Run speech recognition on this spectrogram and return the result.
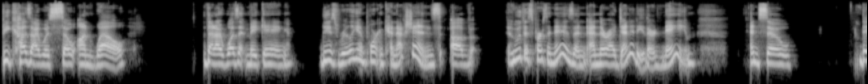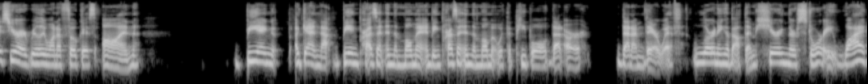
because I was so unwell that I wasn't making these really important connections of who this person is and and their identity, their name. And so this year I really want to focus on being again that being present in the moment and being present in the moment with the people that are that I'm there with, learning about them, hearing their story. Why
